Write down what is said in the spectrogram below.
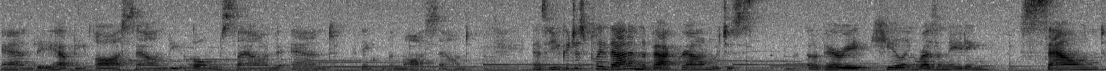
And they have the ah sound, the om sound, and I think the ma sound. And so you could just play that in the background, which is a very healing, resonating sound,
